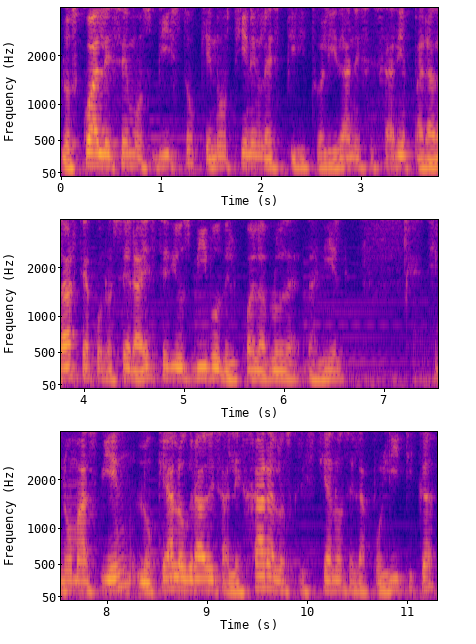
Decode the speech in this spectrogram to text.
los cuales hemos visto que no tienen la espiritualidad necesaria para darte a conocer a este Dios vivo del cual habló Daniel, sino más bien lo que ha logrado es alejar a los cristianos de la política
